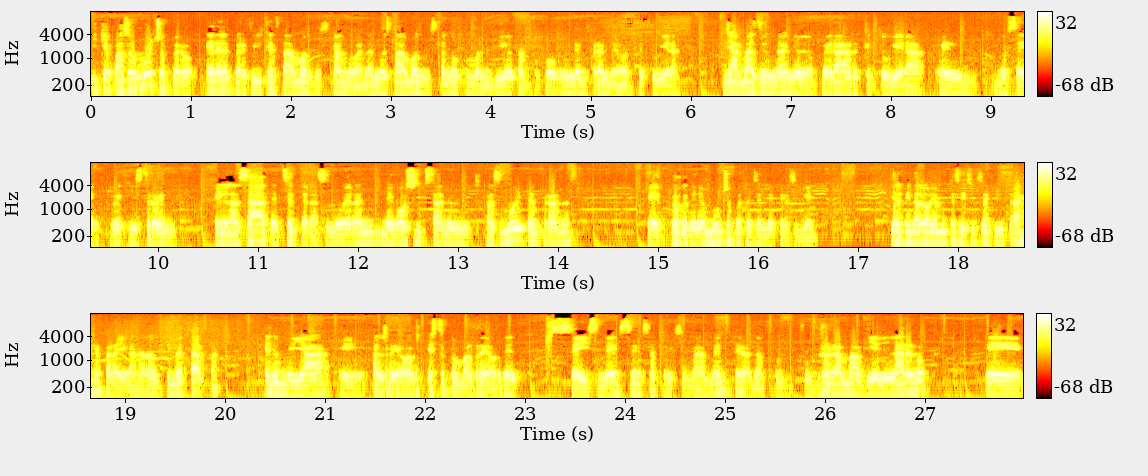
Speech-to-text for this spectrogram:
y que pasó mucho, pero era el perfil que estábamos buscando, ¿verdad? No estábamos buscando, como les digo, tampoco un emprendedor que tuviera ya más de un año de operar, que tuviera, el, no sé, registro en, en la SAT, etcétera, sino eran negocios que estaban en etapas muy tempranas, eh, pero que tenían mucho potencial de crecimiento. Y al final, obviamente, se hizo ese filtraje para llegar a la última etapa en donde ya eh, alrededor, esto tomó alrededor de seis meses aproximadamente, ¿verdad? Fue, un, programa bien largo, eh,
